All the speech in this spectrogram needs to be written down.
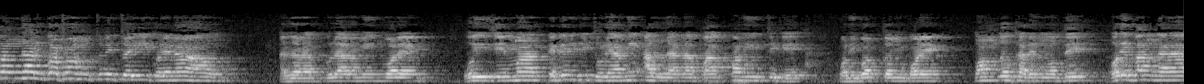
বান্দার গঠন তুমি তৈরি করে নাও। আল্লাহ রাব্বুল আলামিন বলেন, ওই যে মার পেটের ভিতরে আমি আল্লাহ না পাক পানি থেকে পরিবর্তন করে অন্ধকারের মধ্যে, ওরে বান্দারা,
